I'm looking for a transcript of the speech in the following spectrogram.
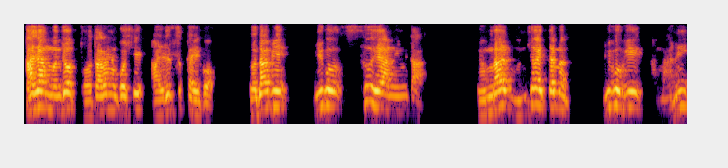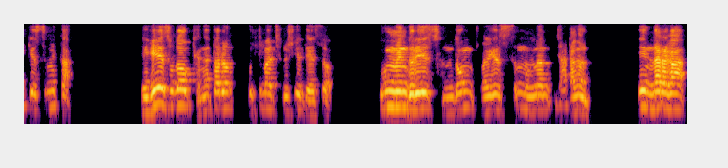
가장 먼저 도달하는 곳이 알래스카이고 그 다음이 미국 서해안입니다. 정말 문제가 있다면 미국이 가만히 있겠습니까? 세계에서도 개념다른 후쿠시마 철수에 대해서 국민들이 선동 조약에 써먹는 야당은 이 나라가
